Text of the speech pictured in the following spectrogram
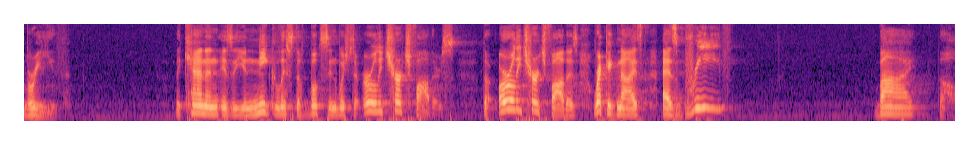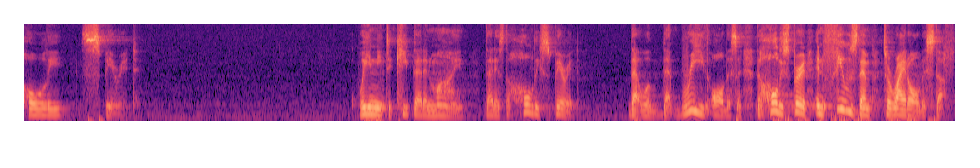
breathed. The canon is a unique list of books in which the early church fathers, the early church fathers recognized as breathed by Holy Spirit. We need to keep that in mind. That is the Holy Spirit that will that breathe all this. In. The Holy Spirit infused them to write all this stuff.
